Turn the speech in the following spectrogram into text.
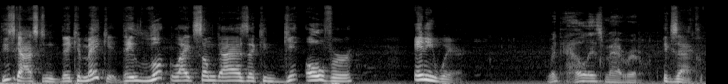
These guys can they can make it. They look like some guys that can get over anywhere. Where the hell is Matt Riddle? Exactly.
